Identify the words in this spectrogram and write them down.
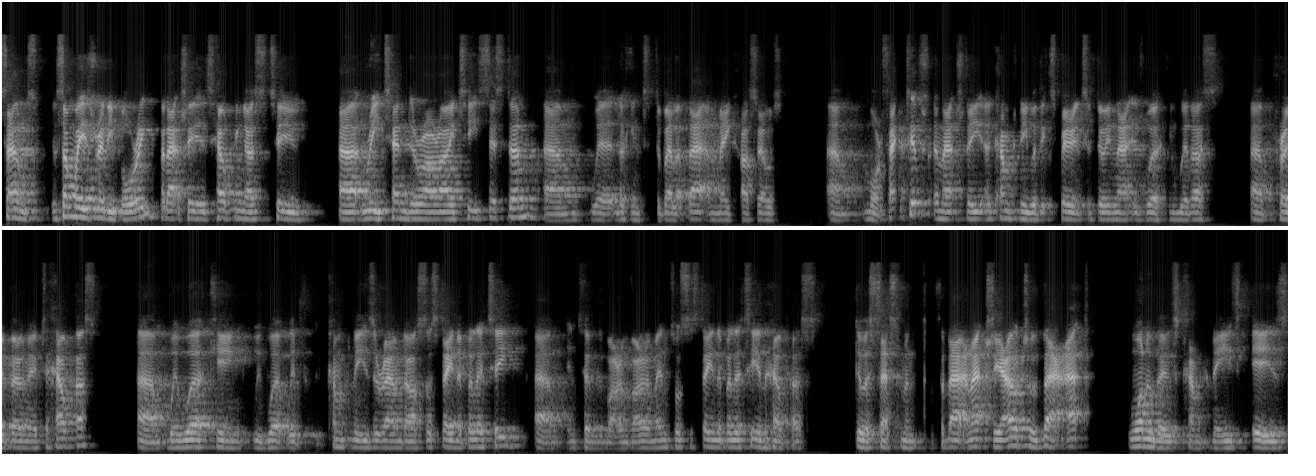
sounds in some ways really boring, but actually it's helping us to uh, retender our IT system. Um, we're looking to develop that and make ourselves um, more effective. And actually, a company with experience of doing that is working with us uh, pro bono to help us. Um, we're working, we work with companies around our sustainability um, in terms of our environmental sustainability and help us do assessment for that. And actually, out of that, one of those companies is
